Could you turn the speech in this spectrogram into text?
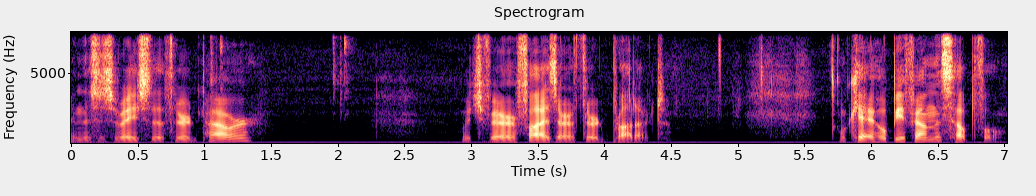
and this is raised to the third power, which verifies our third product. Okay, I hope you found this helpful.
